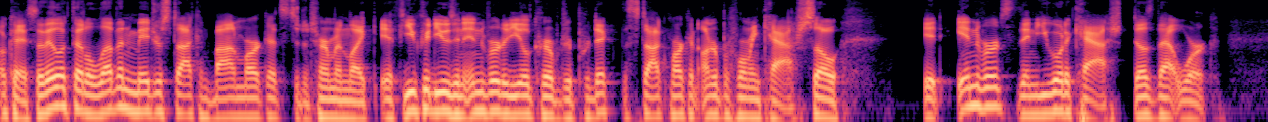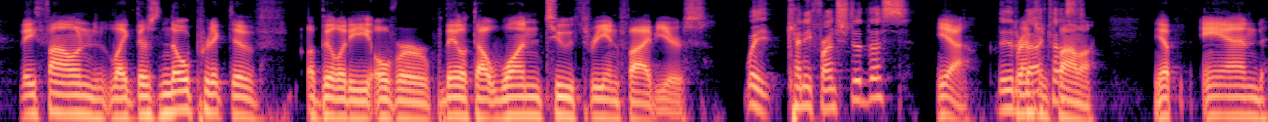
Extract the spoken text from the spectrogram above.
Okay, so they looked at 11 major stock and bond markets to determine like if you could use an inverted yield curve to predict the stock market underperforming cash. So it inverts, then you go to cash. Does that work? They found like there's no predictive ability over. They looked at one, two, three, and five years. Wait, Kenny French did this? Yeah, They did French and? Fama. Yep, and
